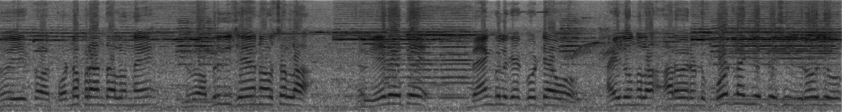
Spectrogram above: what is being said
నువ్వు ఈ కొ- కొండ ప్రాంతాలు ఉన్నాయి. నువ్వు అభివృద్ధి చేయని అవసరంలా నువ్వు ఏదైతే బ్యాంకులకు ఎగ్గొట్టావో ఐదు వందల అరవై రెండు కోట్లు అని చెప్పేసి ఈరోజు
